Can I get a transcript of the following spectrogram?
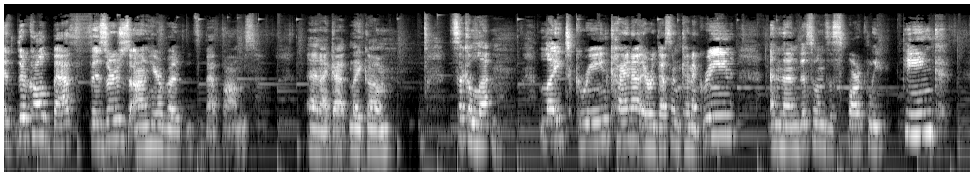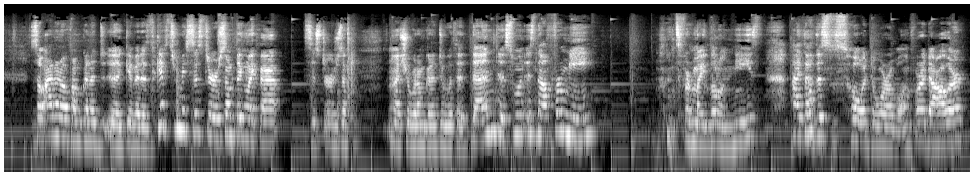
it, they're called bath fizzers on here, but it's bath bombs. And I got like, um, it's like a light, light green kind of, iridescent kind of green. And then this one's a sparkly pink. So I don't know if I'm going to uh, give it as a gift to my sister or something like that. Sisters. I'm not sure what I'm going to do with it. Then this one is not for me. it's for my little niece. I thought this was so adorable. And for a dollar,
